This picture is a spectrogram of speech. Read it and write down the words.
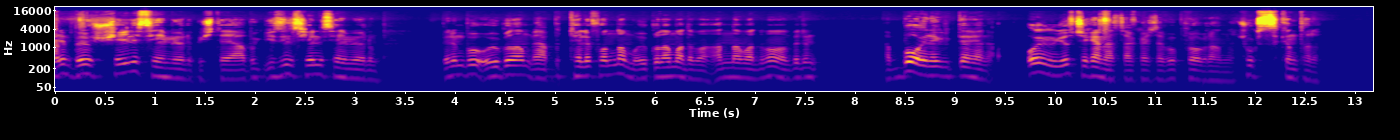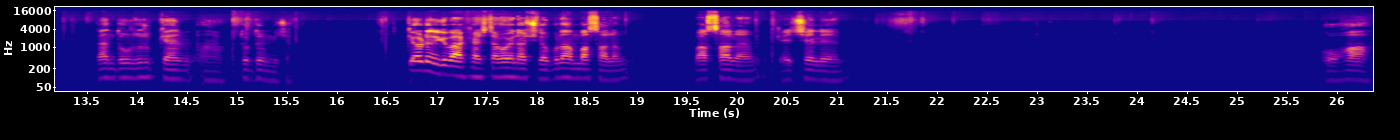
Benim böyle şeyli sevmiyorum işte ya. Bu izin şeyini sevmiyorum. Benim bu uygulam ya bu telefondan mı uygulamadım mı anlamadım ama benim ya bu oyuna girdikten yani oyun videosu çekemezsin arkadaşlar bu programda. Çok sıkıntılı. Ben durdurup gel Aa, yok durdurmayacağım. Gördüğünüz gibi arkadaşlar oyun açılıyor. Buradan basalım. Basalım. Geçelim. Oha.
